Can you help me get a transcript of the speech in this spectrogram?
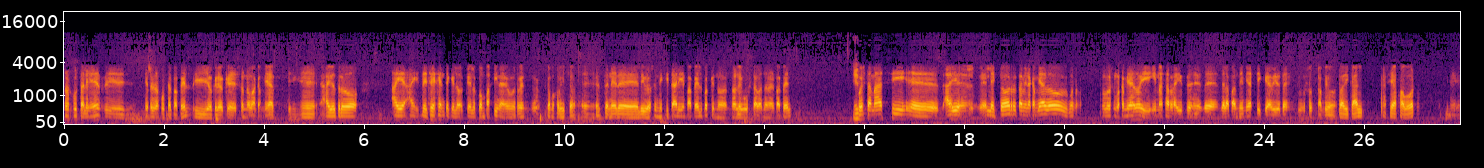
nos gusta leer, eh, siempre nos gusta el papel y yo creo que eso no va a cambiar. Y, eh, hay otro, hay, hay, de hecho hay gente que lo que lo compagina, eh, que mejor dicho, eh, tener eh, libros en digital y en papel porque no, no le gusta abandonar el papel. Cuesta más si eh, hay, eh, el lector también ha cambiado, bueno, todos hemos cambiado y, y más a raíz de, de- de la pandemia sí que ha habido también incluso un cambio radical casi a favor. Eh,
